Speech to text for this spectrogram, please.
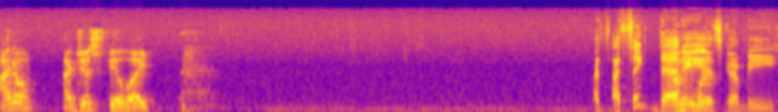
I don't. I just feel like I, I think Dadi I mean, is going to be.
